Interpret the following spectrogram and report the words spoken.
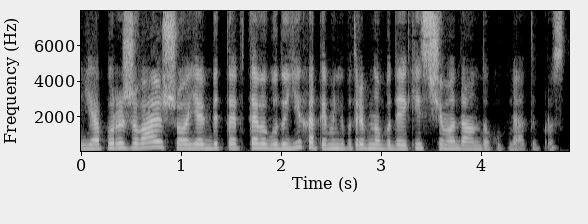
я переживаю, що я в тебе буду їхати, і мені потрібно буде якийсь чемодан докупляти просто.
